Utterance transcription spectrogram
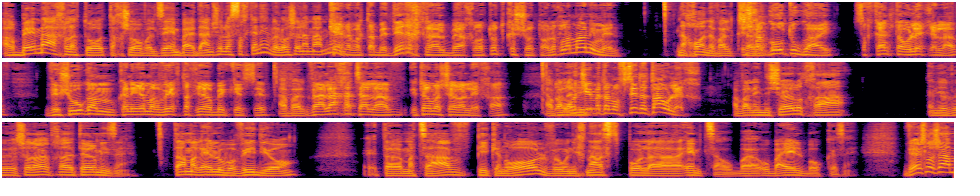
הרבה מההחלטות, תחשוב על זה, הם בידיים של השחקנים ולא של המאמנים. כן, אבל אתה בדרך כלל, בהחלטות קשות, אתה הולך למאנימן. נכון, אבל יש לך go to guy, שחקן שאתה הולך אליו, ושהוא גם כנראה מרוויח את הכי הרבה כסף, אבל, והלחץ עליו יותר מאשר עליך, למרות אני, שאם אתה מפסיד, אתה הולך. אבל אני שואל אותך, אני שואל אותך יותר מזה. אתה מראה לו בווידאו את המצב, פיק אנד רול, והוא נכנס פה לאמצע, הוא, ב, הוא ב elbow כזה. ויש לו שם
